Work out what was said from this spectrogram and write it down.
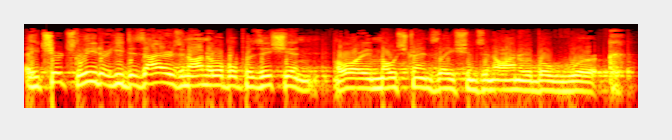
A church leader, he desires an honorable position, or in most translations, an honorable work.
